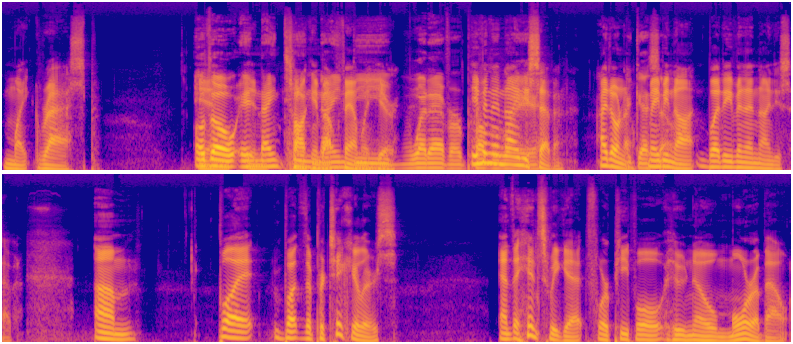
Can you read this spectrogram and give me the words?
might grasp although in, 1990 talking about family here. whatever even in 97 i don't know. I maybe so. not but even in 97 um but but the particulars and the hints we get for people who know more about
